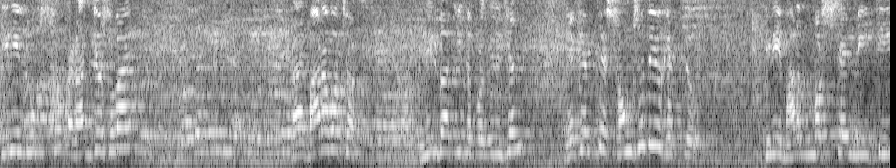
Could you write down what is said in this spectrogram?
তিনি লোকসভা, রাজ্যসভায় প্রায় বারো বছর নির্বাচিত প্রতিনিধি ছিলেন। এক্ষেত্রে সংসদীয় ক্ষেত্রেও তিনি ভারতবর্ষের নীতি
